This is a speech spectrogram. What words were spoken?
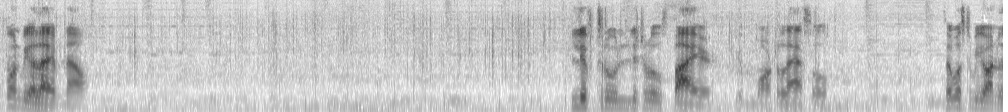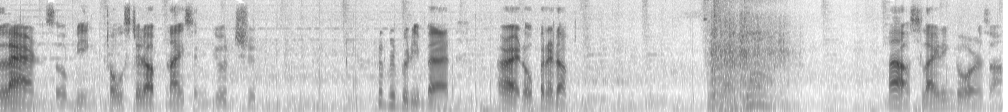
you won't be alive now. Live through literal fire, you mortal asshole. Supposed to be on land, so being toasted up nice and good should could be pretty bad. Alright, open it up. You gotta go. Wow, sliding doors, huh?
